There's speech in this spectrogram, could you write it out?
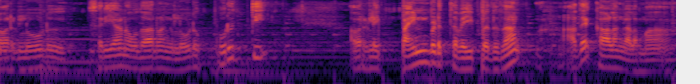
அவர்களோடு சரியான உதாரணங்களோடு பொருத்தி அவர்களை பயன்படுத்த வைப்பது தான் அதை காலங்காலமாக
